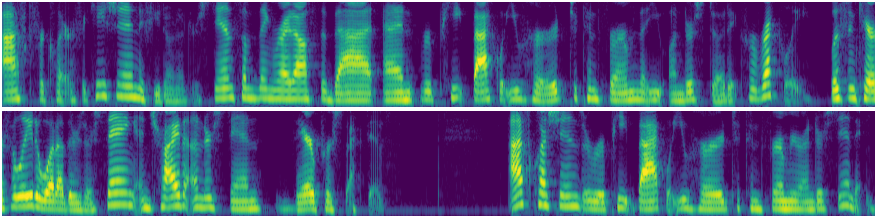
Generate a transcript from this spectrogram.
ask for clarification if you don't understand something right off the bat, and repeat back what you heard to confirm that you understood it correctly. Listen carefully to what others are saying and try to understand their perspectives. Ask questions or repeat back what you heard to confirm your understanding.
